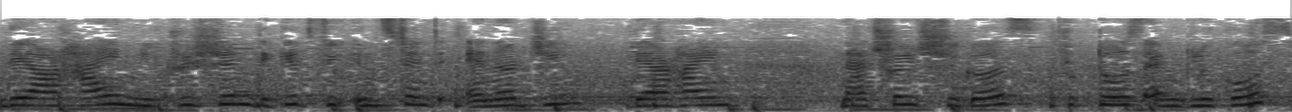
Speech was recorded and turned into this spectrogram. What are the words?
they are high in nutrition. They gives you instant energy. They are high in natural sugars fructose and glucose.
